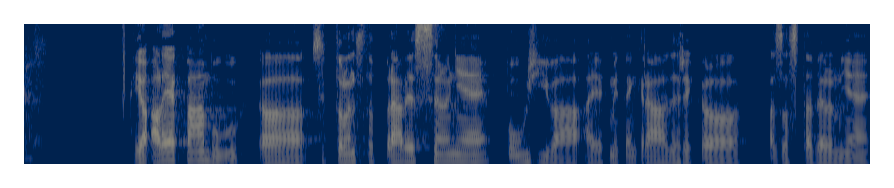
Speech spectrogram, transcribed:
jo, ale jak pán Bůh uh, si tohle to právě silně používá a jak mi tenkrát řekl a zastavil mě,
